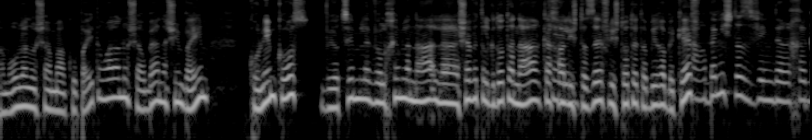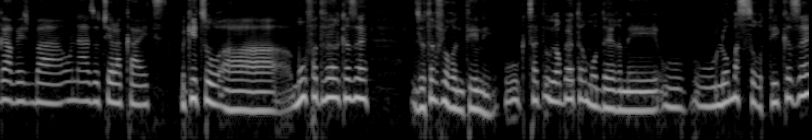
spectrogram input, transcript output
אמרו לנו שם, הקופאית אמרה לנו שהרבה אנשים באים, קונים כוס, ויוצאים והולכים לנהר, לשבת על גדות הנהר, ככה כן. להשתזף, לשתות את הבירה בכיף. הרבה משתזפים, דרך אגב, יש בעונה הזאת של הקיץ. בקיצור, המוף הדברק הזה, זה יותר פלורנטיני. הוא קצת, הוא הרבה יותר מודרני, הוא, הוא לא מסורתי כזה.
